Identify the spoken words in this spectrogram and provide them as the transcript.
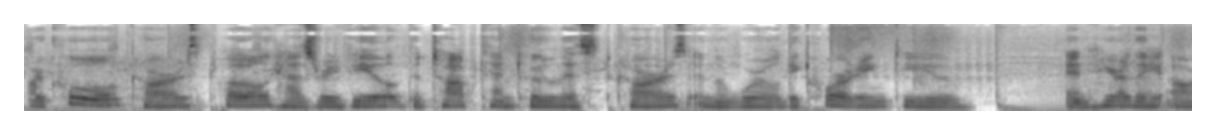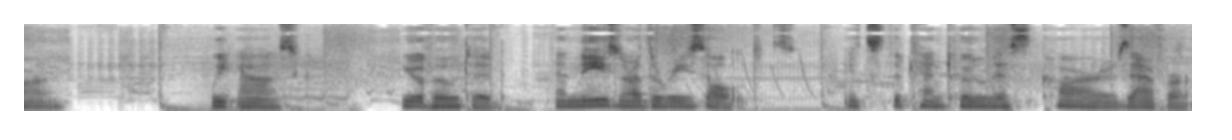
Our Cool Cars poll has revealed the top 10 coolest cars in the world according to you. And here they are. We ask. You voted, and these are the results. It's the 10 coolest cars ever.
